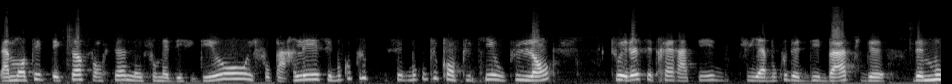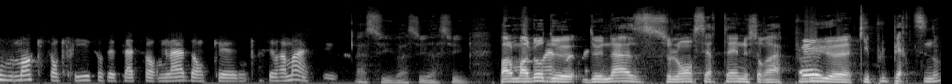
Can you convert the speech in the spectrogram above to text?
la montée de TikTok fonctionne, mais il faut mettre des vidéos, il faut parler. C'est beaucoup plus, c'est beaucoup plus compliqué ou plus long. Twitter, c'est très rapide, puis il y a beaucoup de débats, puis de, de mouvements qui sont créés sur cette plateforme-là. Donc, euh, c'est vraiment à suivre. À suivre, à suivre, à suivre. Parle-moi Ouais, de, de Naz, selon certains, ne sera plus, Eh. euh, qui est plus pertinent?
